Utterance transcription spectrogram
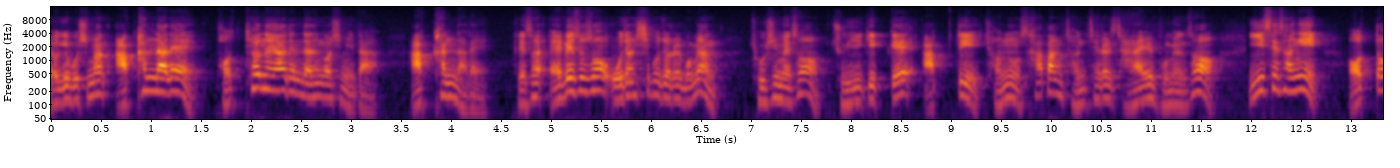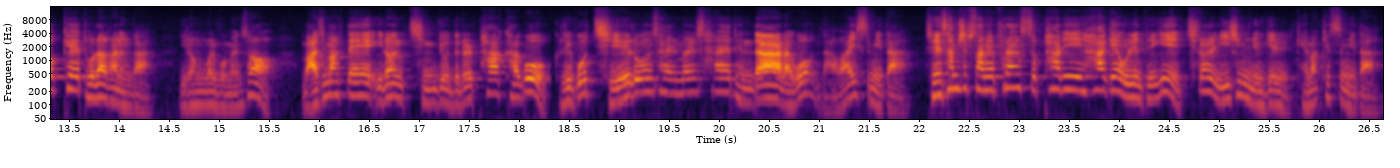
여기 보시면 악한 날에 버텨내야 된다는 것입니다. 악한 날에. 그래서 에베소서 5장 15절을 보면 조심해서 주의 깊게 앞뒤, 전후, 사방 전체를 잘 보면서 이 세상이 어떻게 돌아가는가 이런 걸 보면서 마지막 때에 이런 징조들을 파악하고 그리고 지혜로운 삶을 살아야 된다라고 나와 있습니다. 제33회 프랑스 파리 하계 올림픽이 7월 26일 개막했습니다.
